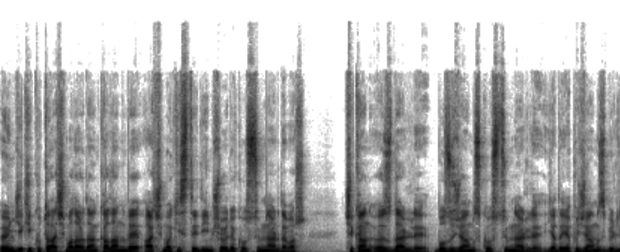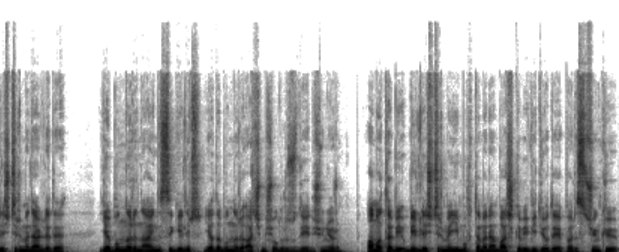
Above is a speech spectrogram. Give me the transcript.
Önceki kutu açmalardan kalan ve açmak istediğim şöyle kostümler de var. Çıkan özlerle, bozacağımız kostümlerle ya da yapacağımız birleştirmelerle de ya bunların aynısı gelir ya da bunları açmış oluruz diye düşünüyorum. Ama tabii birleştirmeyi muhtemelen başka bir videoda yaparız. Çünkü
